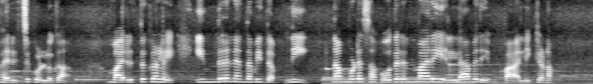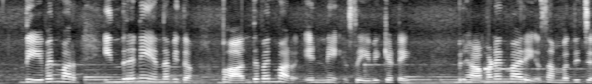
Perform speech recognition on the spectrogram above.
ഭരിച്ചു കൊള്ളുക മരുത്തുകളെ ഇന്ദ്രൻ എന്ന വിധം നീ നമ്മുടെ സഹോദരന്മാരെ എല്ലാവരെയും പാലിക്കണം. ദേവന്മാർ ഇന്ദ്രനെ എന്ന വിധം ബാന്ധവന്മാർ എന്നെ സേവിക്കട്ടെ. ബ്രാഹ്മണന്മാരെ സംബന്ധിച്ച്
